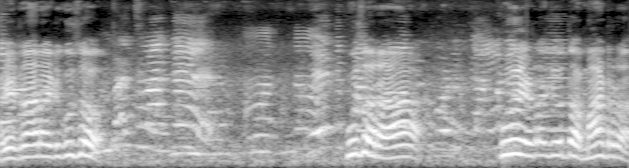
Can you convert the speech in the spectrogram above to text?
రేటు రా రైట్ కూర్చో. కూర్చోరా? కూర్చో ఎట్రా చూస్తా మాటరా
